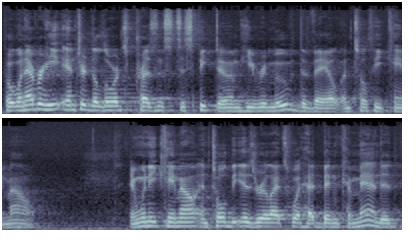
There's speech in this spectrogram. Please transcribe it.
But whenever he entered the Lord's presence to speak to him, he removed the veil until he came out. And when he came out and told the Israelites what had been commanded,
